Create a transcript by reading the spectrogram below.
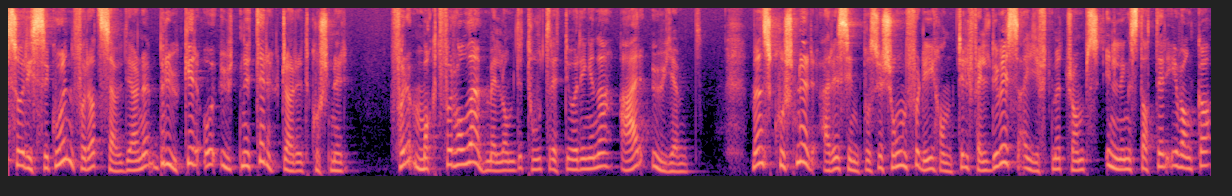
så risikoen for at saudierne bruker og utnytter Jared Kushner. For maktforholdet mellom de to 30-åringene er ujevnt. Mens Kushner er i sin posisjon fordi han tilfeldigvis er gift med Trumps yndlingsdatter Ivanka,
